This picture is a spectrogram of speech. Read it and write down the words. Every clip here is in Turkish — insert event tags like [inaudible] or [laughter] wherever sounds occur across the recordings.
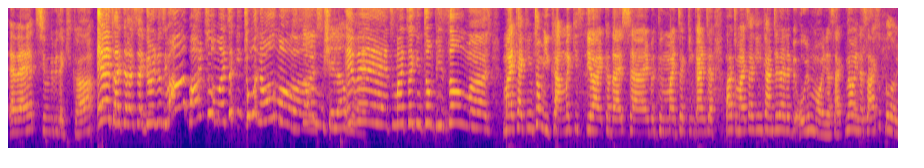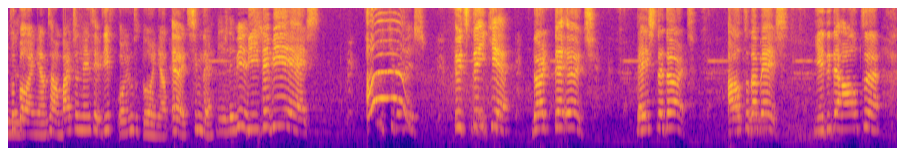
Evet şimdi bir dakika. Evet arkadaşlar gördüğünüz gibi. Aa Bartu My Talking Tom'a ne olmuş? Bir şeyler var. Evet, My Talking Tom pizza olmuş. My Talking Tom yıkanmak istiyor arkadaşlar. Bakın My Talking Anca. Bartu My Talking Angela'yla bir oyun mu oynasak? Ne oynasak? futbol oynayalım. Futbol oynayalım tamam. Bartu'nun en sevdiği oyun futbol oynayalım. Evet şimdi. Bir de bir. Bir de bir. İki de bir. Üçte iki. Dörtte üç. Beşte dört. Altıda beş. Yedide altı.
